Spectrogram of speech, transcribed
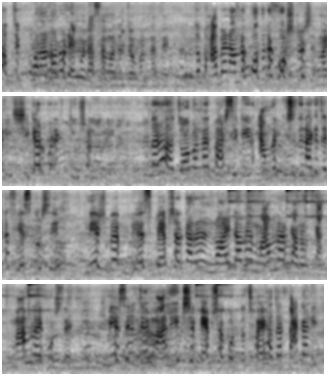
সাবজেক্ট পড়ানোরও রেকর্ড আছে আমাদের জগন্নাথে তো ভাবেন আমরা কতটা কষ্ট মানে স্বীকার করে টিউশন করি আপনারা জগন্নাথ ভার্সিটির আমরা কিছুদিন আগে যেটা ফেস করছি মেস মেস ব্যবসার কারণে নয়টা মেয়ে মামলার কারণ মামলায় পড়ছে। মেসের যে মালিক, সে ব্যবসা করতো, ছয় হাজার টাকা নিত।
